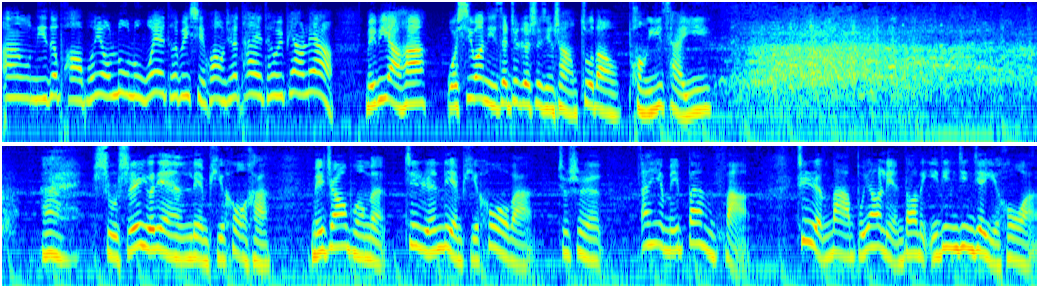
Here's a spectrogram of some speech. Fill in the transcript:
嗯，你的好朋友露露，我也特别喜欢，我觉得她也特别漂亮。没必要哈，我希望你在这个事情上做到捧一踩一。唉，属实有点脸皮厚哈，没招，朋友们，这人脸皮厚吧，就是，哎也没办法，这人吧不要脸到了一定境界以后啊，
